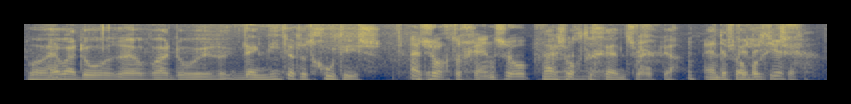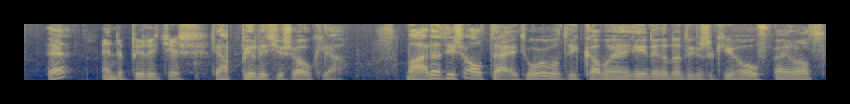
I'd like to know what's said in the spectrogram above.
Waardoor, eh, waardoor ik denk niet dat het goed is. Hij zocht de grenzen op. Hij zocht de grens op, ja. En de Zo pilletjes? Hè? En de pilletjes? Ja, pilletjes ook, ja. Maar dat is altijd hoor. Want ik kan me herinneren dat ik eens een keer hoofdpijn had.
